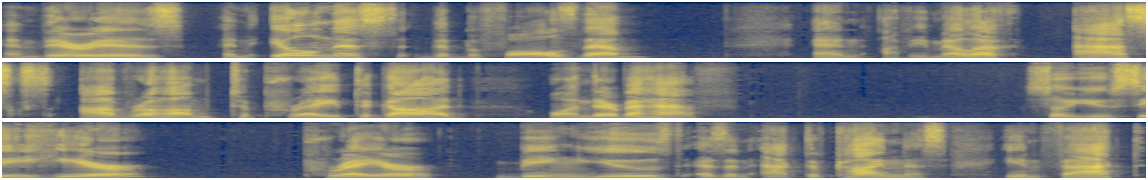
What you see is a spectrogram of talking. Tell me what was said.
and there is an illness that befalls them, and Avimelech asks Avraham to pray to God on their behalf. So you see here prayer being used as an act of kindness. In fact,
